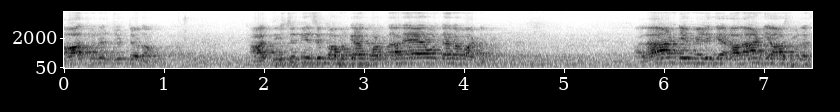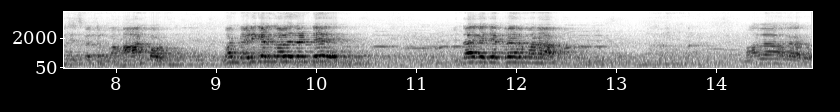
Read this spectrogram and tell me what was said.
హాస్పిటల్ చుట్టూనాం. ఆ దిష్టి తీసి కొబ్బరికాయలు కొడతానే ఉంటారన్నమాట. అలాంటి మెడికల్ అలాంటి హాస్పిటల్స్ మహాన్ మహానుభావుడు మరి మెడికల్ కాలేజ్ అంటే ఇందాక చెప్పారు మన మల్లా గారు.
